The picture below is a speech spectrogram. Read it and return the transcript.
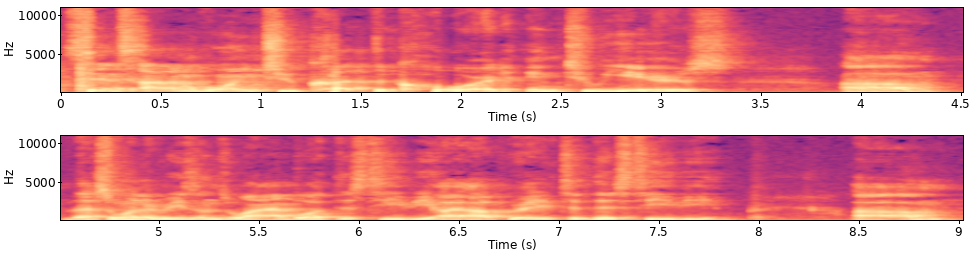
Since I'm going to cut the cord in two years, um, that's one of the reasons why I bought this TV. I upgraded to this TV. Um,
